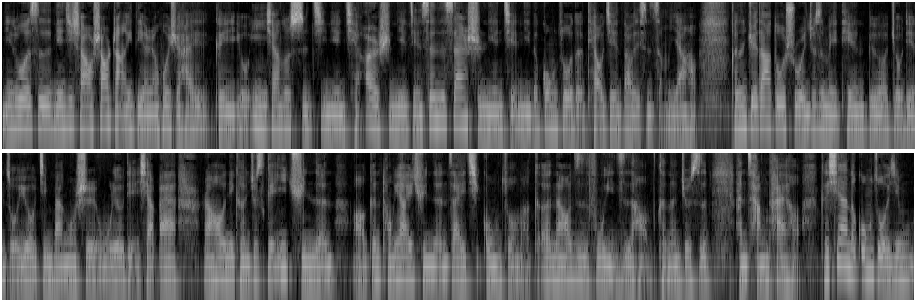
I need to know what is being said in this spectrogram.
你如果是年纪稍稍长一点人，或许还可以。有印象说十几年前、二十年前，甚至三十年前，你的工作的条件到底是怎么样？哈，可能绝大多数人就是每天，比如说九点左右进办公室，五六点下班，然后你可能就是跟一群人啊，跟同样一群人在一起工作嘛，呃，然后日复一日哈，可能就是很常态哈。可现在的工作已经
